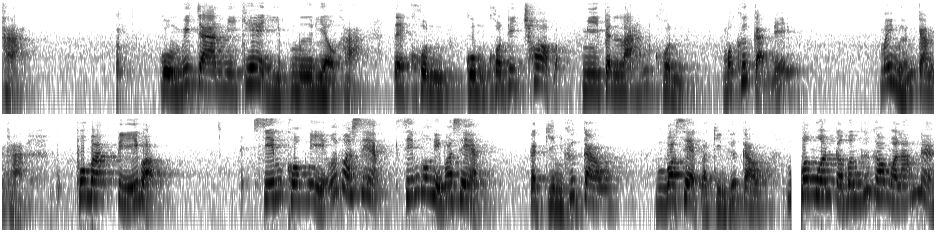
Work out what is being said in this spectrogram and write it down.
ค่ะ กลุ่มวิจารณ์มีแค่หยิบมือเดียวค่ะ แต่คนกลุ่มคนที่ชอบมีเป็นล้านคนมาคือกันเนี้ไม่เหมือนกันค่ะ ผู้มักตีบอกซิมโคกนี่โอ้ยบ่แซ่บซิมโคกนี่บ่แซ่บก็กินคือเก่าบ่แซ่บก็กินคือเกาบ่มวนกับเบิงคือเกาหมอล้ำน่ะ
